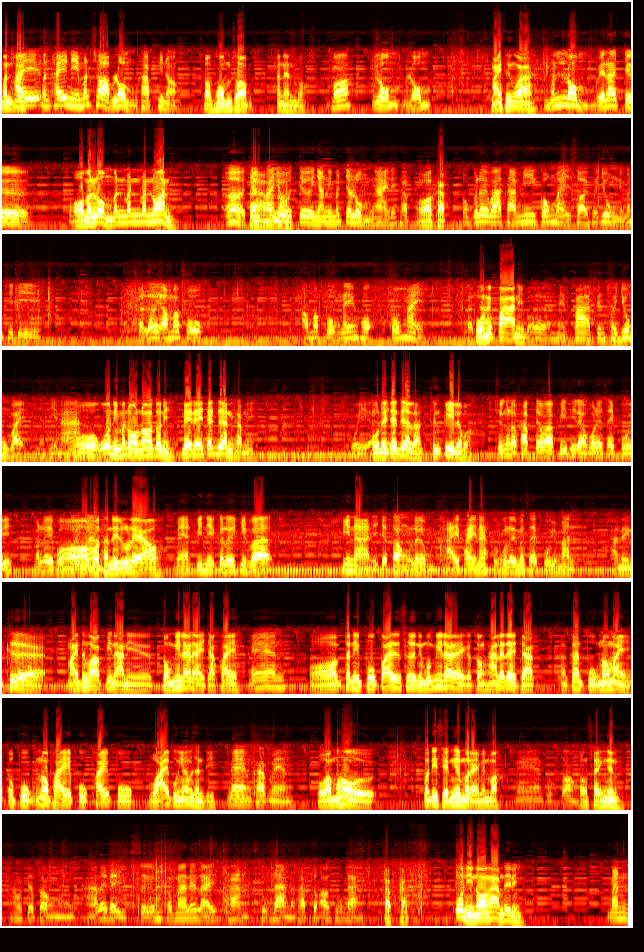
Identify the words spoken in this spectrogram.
มันไผ่มันไผ่นี่มันชอบล่มครับพี่น้องสอบโฮมสอบอันนั้นบ่บ่ล้มล้ม หมายถึงว่า มันล่ม เวลาเจอ อ๋อ มันล่ม มัน มัน มันนอน เออ เจออ่าพายุมันนอนเจออย่างนี้มันจะล่มง่ายเด้ครับ อ๋อ ครับ ผมก็เลยว่าถ้ามีกรงใหม่ซอยพยุงนี่มันสิดี ก็เลยเอามาปลูก เอามาปลูกในหกกรงใหม่แล้วปลูกในป่านี่บ่เออ ให้ปลาเป็นพยุงไว้อย่างที่นะ โอ้โอ้นี่มันออกนอตัวนี้ ได้ได้จักเดือนครับนี่อุ้ยปลูกได้จักเดือนแล้วถึงปีแล้วบ่ถึงแล้วครับ แต่ว่าปีที่แล้วบ่ได้ใส่ปุ๋ย มันเลยบ่อ๋อค่อยบ่งามทันได้ดูแลเอาแม่นปีนี้ก็เลยคิดว่า ปีหน้านี่จะต้องเริ่มขายไผ่นะ ผมก็เลยมาใส่ปุ๋ยมันอันนี้คือหมายถึงว่าปีหน้านี่ต้องมีรายได้จากไผแม่นอ๋อตอนนี้ปลูกป่าซื่อๆนี่บ่มีรายได้ก็ต้องหารายได้จากการปลูกหน่อไม้เอาปลูกหน่อไผ่ปลูกไผ่ปลูกหวายปลูกหยังซั่นติแม่นครับแม่นเพราะว่าเมื่อเราปฏิเสธเงินบ่ได้แม่นบ่แม่นถูกต้องต้องใส่เงินเราจะต้องหารายได้เสริมเข้ามาหลายๆทางทุกด้านนะครับต้องเอาทุกด้าน ครับครับโอ้นี่หนองามเด้นี่มัน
